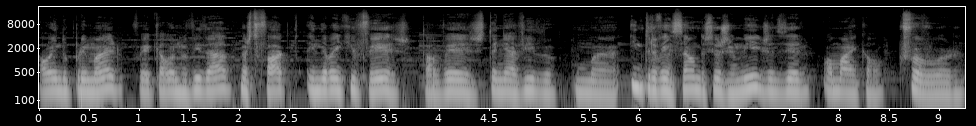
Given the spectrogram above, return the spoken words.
além do primeiro, foi aquela novidade, mas de facto, ainda bem que o fez. Talvez tenha havido uma intervenção dos seus amigos a dizer: Oh Michael, por favor,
